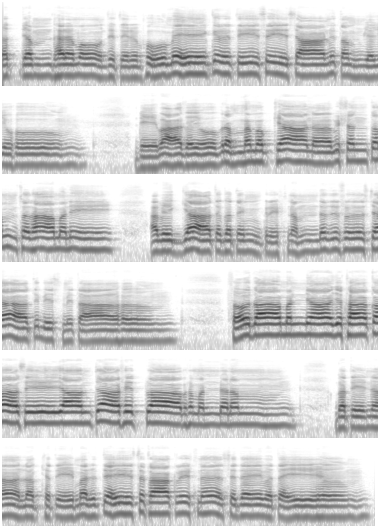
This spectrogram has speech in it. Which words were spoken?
सत्यम धर्मो धितिर्भूमे कीर्ति शेषानुतम ययु। देवादयो ब्रह्म मुख्यान विशंतम सधामनि अभिज्ञात गतिम कृष्णम ददिशुश्चाति विस्मृता सौदामन्या यथा काशे यान्त्याहित्वा भ्रमण्डनम् गति न लक्ष्यते मर्त्य तथा कृष्ण से दैवतैः।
